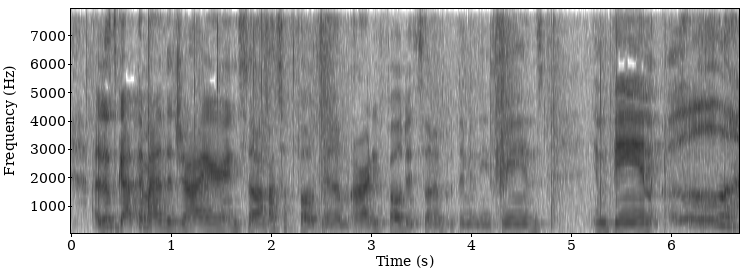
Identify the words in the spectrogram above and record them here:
I just got them out of the dryer and so I'm about to fold them. I already folded some and put them in these bins. And then, ugh,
